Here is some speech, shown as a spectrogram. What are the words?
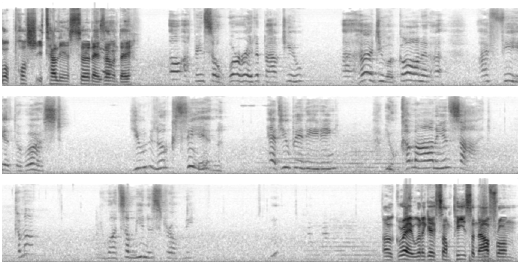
Got posh Italian surnames, haven't they? Oh, I've been so worried about you. I heard you were gone and I, I feared the worst. You look thin. Have you been eating? You come on inside. Come on. You want some minestrone? Hmm? Oh great, we're gonna get some pizza now from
